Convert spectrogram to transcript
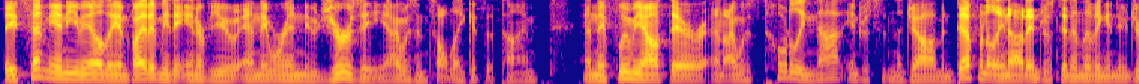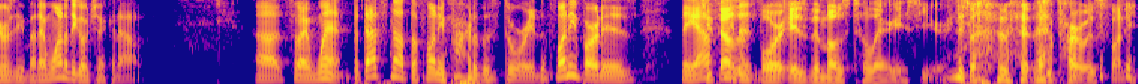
they sent me an email, they invited me to interview, and they were in New Jersey. I was in Salt Lake at the time. And they flew me out there, and I was totally not interested in the job and definitely not interested in living in New Jersey, but I wanted to go check it out. Uh, so I went, but that's not the funny part of the story. The funny part is they asked me to, 2004 is the most hilarious year, so that part was funny.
